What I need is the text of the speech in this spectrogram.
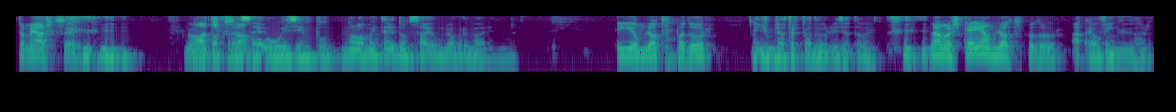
também acho que sim. a Não há volta à. França é o exemplo. Normalmente é de onde sai o melhor Gregório. não é? E é o melhor trepador. E o melhor trepador, exatamente. Não, mas quem é o melhor trepador? Ah, é o Vingegaard.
